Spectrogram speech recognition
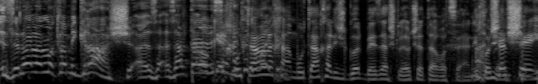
זה לא לעלות למגרש, אז אז אל תעלה אוקיי, לשחק מותר כדורגל. לך, מותר לך לשגות באיזה אשליות שאתה רוצה. אני אה, חושב שגיתי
